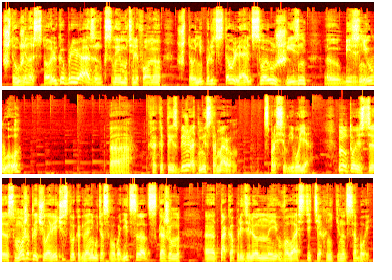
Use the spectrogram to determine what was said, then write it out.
что уже настолько привязан к своему телефону, что не представляет свою жизнь э, без него. «А как это избежать, мистер Мэрон?» – спросил его я. «Ну, то есть, э, сможет ли человечество когда-нибудь освободиться от, скажем, э, так определенной власти техники над собой?»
